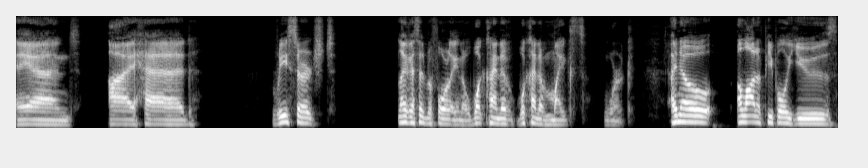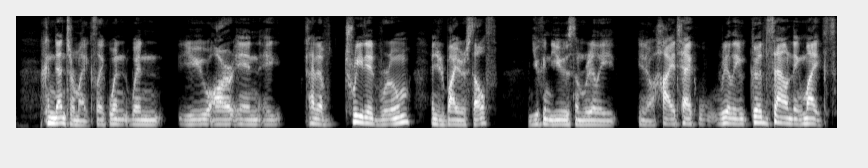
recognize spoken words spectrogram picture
And I had researched, like I said before, you know, what kind of what kind of mics work. I know a lot of people use condenser mics, like when when you are in a kind of treated room and you're by yourself, you can use some really you know high tech really good sounding mics.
